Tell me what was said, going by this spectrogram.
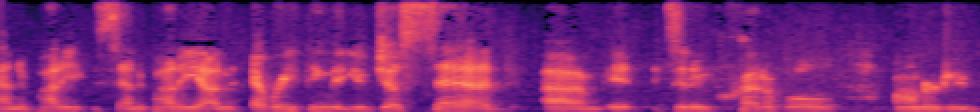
Pandipati, on everything that you've just said. Um, it, it's an incredible honor to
